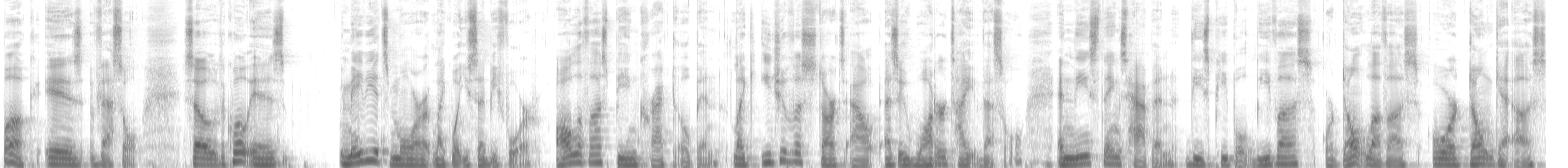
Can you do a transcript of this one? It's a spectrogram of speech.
book is vessel. So the quote is maybe it's more like what you said before all of us being cracked open. Like each of us starts out as a watertight vessel, and these things happen. These people leave us, or don't love us, or don't get us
